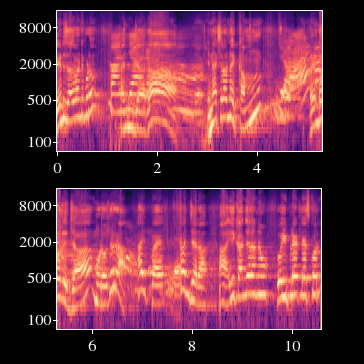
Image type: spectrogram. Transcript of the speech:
ఏంటి చదవండి ఇప్పుడు? కంజరా. ఎన్ని అక్షరాలు ఉన్నాయి? కమ్ రెండవది జా మూడవది రా. అయిపోయి. కంజరా. ఆ, ఈ కంజరాను ఈ ప్లేట్లు వేసుకోరు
